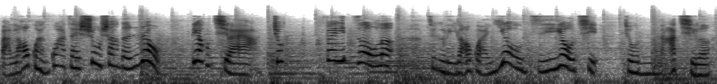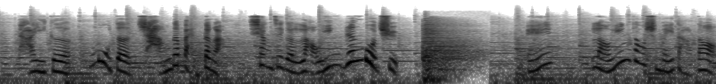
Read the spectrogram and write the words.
把老管挂在树上的肉吊起来啊，就飞走了。这个李老管又急又气，就拿起了他一个木的长的板凳啊，向这个老鹰扔过去。哎。老鹰倒是没打到，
